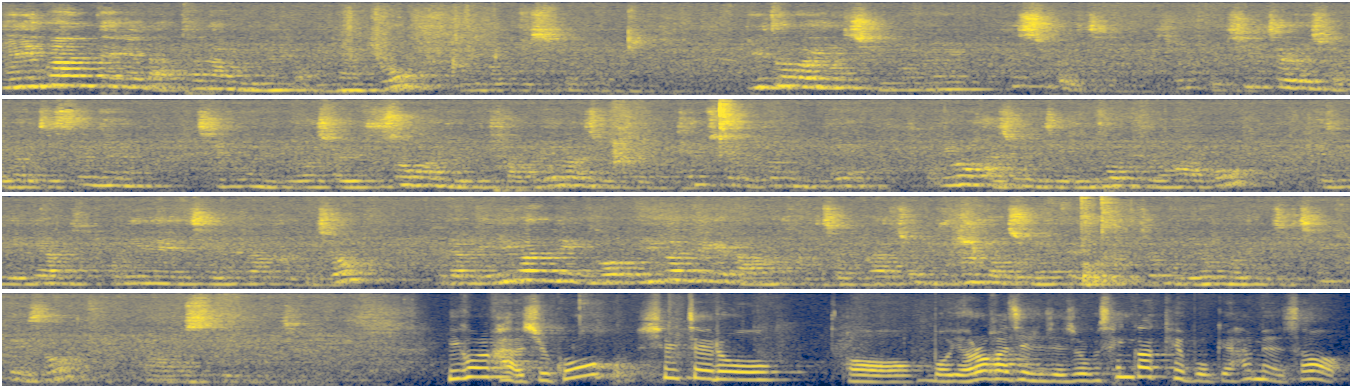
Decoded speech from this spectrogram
일관되게 나타나고 있는 영향도 우리가 볼 수가 거죠. 리더가 이런 질문을 할 수가 있잖아요. 그죠? 실제로 저희가 이제 쓰는 질문이고요. 저희 구성원이 답을 해가지고 저희가 캡처를 했는데 이거 가지고 이제 인터뷰를 하고 계속 얘기하면서 본인의 재능과 강점, 그 다음에 일관된 거, 일관되게 나오는 강점과 좀 물을 더 줘야 되는 강점, 뭐 이런 걸 이제 체크해서 나올 수도 있는 거죠. 이걸 가지고 실제로 어, 뭐 여러 가지를 이제 좀 생각해 보게 하면서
